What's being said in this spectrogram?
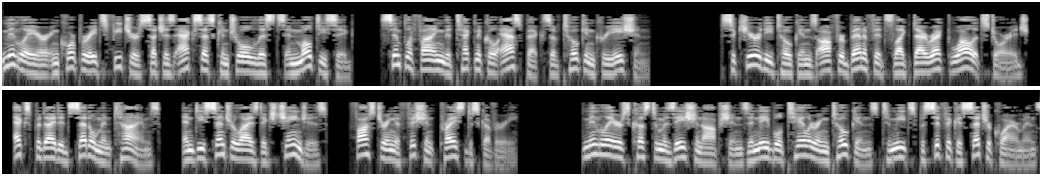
MintLayer incorporates features such as access control lists and multisig, simplifying the technical aspects of token creation. Security tokens offer benefits like direct wallet storage, expedited settlement times, and decentralized exchanges, fostering efficient price discovery. MintLayer's customization options enable tailoring tokens to meet specific asset requirements,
